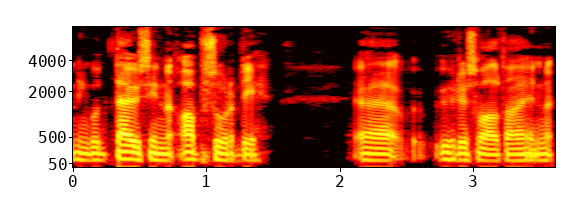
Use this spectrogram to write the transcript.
niin kuin täysin absurdi Yhdysvaltain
